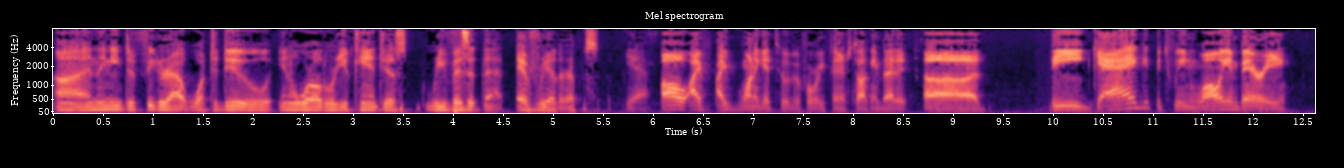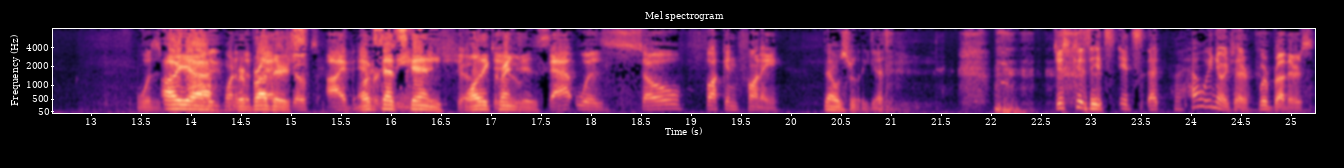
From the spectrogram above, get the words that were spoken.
Uh, and they need to figure out what to do in a world where you can't just revisit that every other episode. Yeah. Oh, I I want to get to it before we finish talking about it. Uh, the gag between Wally and Barry was Oh, yeah, probably one we're of the brothers. best jokes I've Looks ever that seen. skin. this show Wally do. cringes. That was so fucking funny. That was really good. Just because it's it's uh, how we know each other. We're brothers.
